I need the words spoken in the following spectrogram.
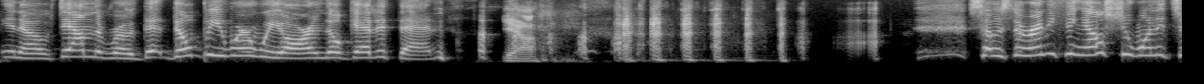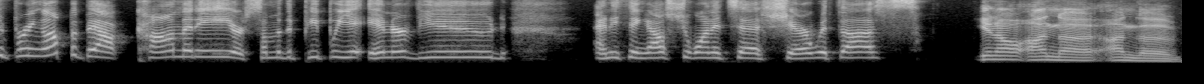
you know, down the road, they'll be where we are and they'll get it then. yeah. So, is there anything else you wanted to bring up about comedy or some of the people you interviewed? Anything else you wanted to share with us? You know, on the on the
